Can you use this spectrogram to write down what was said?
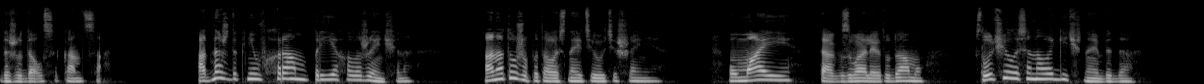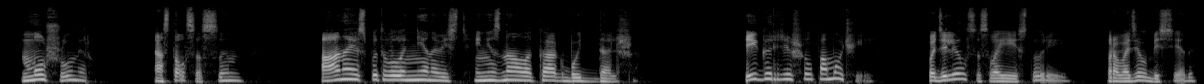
дожидался конца. Однажды к ним в храм приехала женщина. Она тоже пыталась найти утешение. У Майи, так звали эту даму, случилась аналогичная беда. Муж умер, остался сын, а она испытывала ненависть и не знала, как быть дальше. Игорь решил помочь ей, поделился своей историей, проводил беседы,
